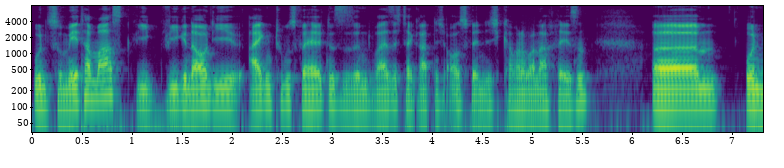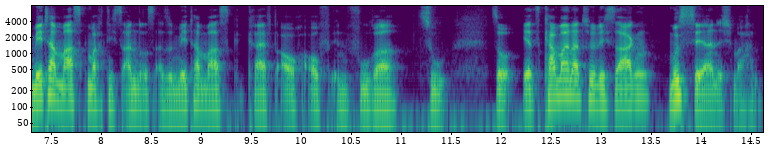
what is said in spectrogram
und zu Metamask. Wie, wie genau die Eigentumsverhältnisse sind, weiß ich da gerade nicht auswendig, kann man aber nachlesen. Ähm, und Metamask macht nichts anderes. Also Metamask greift auch auf Infura zu. So, jetzt kann man natürlich sagen, musst du ja nicht machen.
